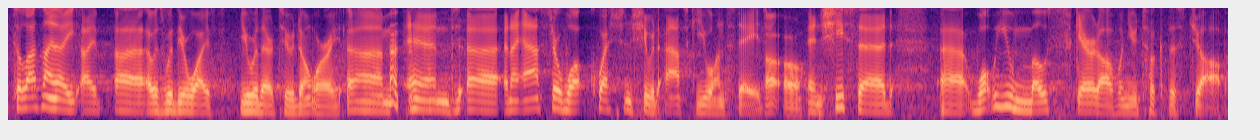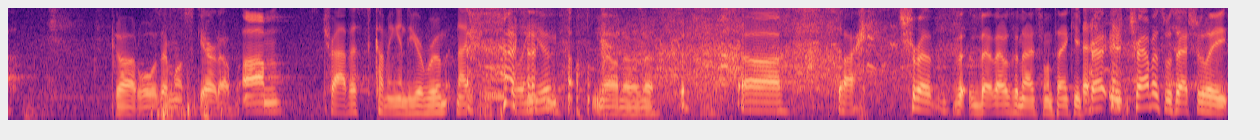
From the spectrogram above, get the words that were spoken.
So last night I, I, uh, I was with your wife. You were there too. Don't worry. Um, and uh, and I asked her what questions she would ask you on stage. Uh oh. And she said, uh, "What were you most scared of when you took this job?" God, what was I most scared of? Um, Travis coming into your room at night killing you? no, no, no. no. Uh, Sorry. Tra- that, that, was a nice one. Thank you. Tra- Travis was actually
